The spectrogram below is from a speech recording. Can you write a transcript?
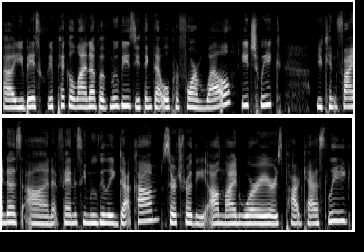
uh, you basically pick a lineup of movies you think that will perform well each week. You can find us on fantasymovieleague.com, search for the Online Warriors Podcast League,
